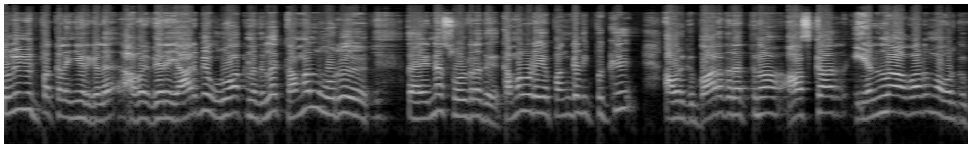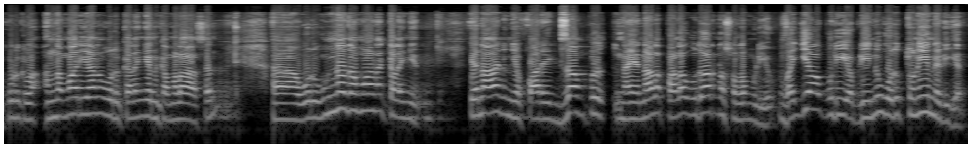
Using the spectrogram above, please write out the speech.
தொழில்நுட்ப கலைஞர்களை அவர் வேற யாருமே உருவாக்குனதில்ல. கமல் ஒரு என்ன சொல்றது? கமலுடைய பங்களிப்புக்கு அவருக்கு பாரத ரத்னா ஆஸ்கார் எல்லா அவார்டும் அவருக்கு கொடுக்கலாம். அந்த மாதிரியான ஒரு கலைஞன் கமலஹாசன். ஒரு உன்னதமான கலைஞன். ஏன்னா நீங்க ஃபார் எக்ஸாம்பிள் நான் என்னால் பல உதாரணம் சொல்ல முடியும். வையாபுரி அப்படின்னு ஒரு துணை நடிகர்.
